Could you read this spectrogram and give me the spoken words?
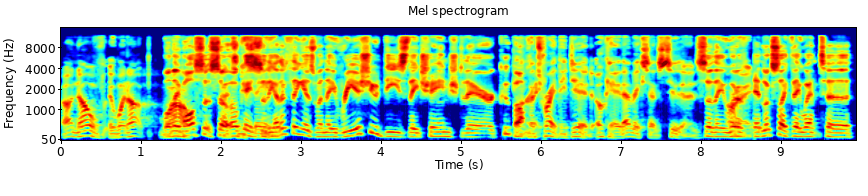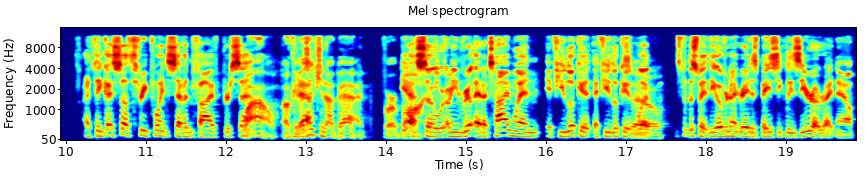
oh no, it went up. Well, Wow. they've also so That's okay. So the other thing is when they reissued these, they changed their Oh, coupon that's rate. right. They did. Okay, that makes sense too. Then. So they would have. All right. It looks like they went to. I think I saw three point seven five percent. Wow. Okay, that's Yeah. actually not bad for a bond. Yeah. So I mean, real, at a time when if you look at if you look at what let's put this way, the overnight rate is basically zero right now.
